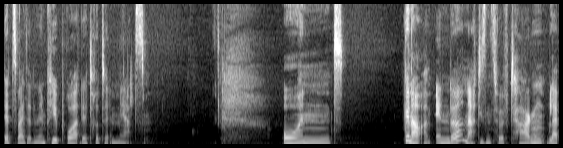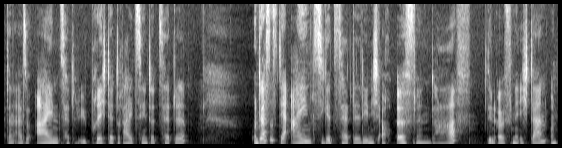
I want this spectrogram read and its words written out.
der zweite dann im Februar, der dritte im März. Und genau, am Ende, nach diesen zwölf Tagen, bleibt dann also ein Zettel übrig, der 13. Zettel. Und das ist der einzige Zettel, den ich auch öffnen darf. Den öffne ich dann und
